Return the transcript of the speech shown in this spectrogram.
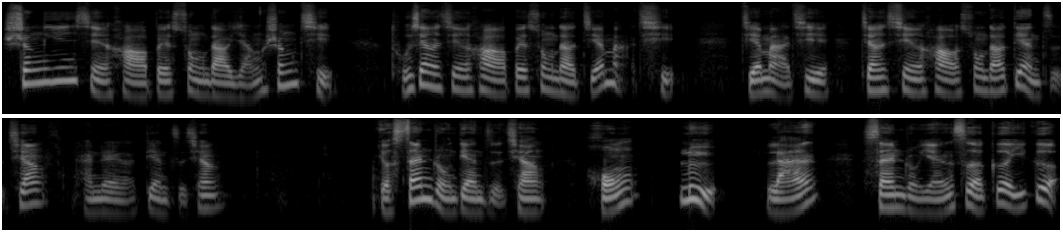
声音信号被送到扬声器，图像信号被送到解码器，解码器将信号送到电子枪。看这个电子枪，有三种电子枪，红、绿、蓝三种颜色各一个。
